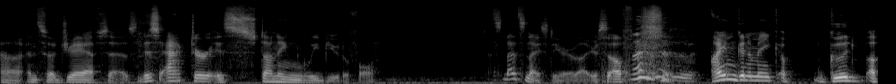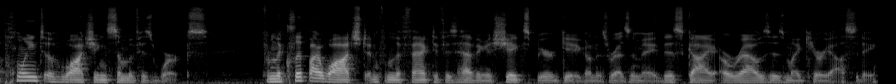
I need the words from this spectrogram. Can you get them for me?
Uh, and so JF says, This actor is stunningly beautiful. That's, that's nice to hear about yourself. I'm going to make a good a point of watching some of his works. From the clip I watched and from the fact of his having a Shakespeare gig on his resume, this guy arouses my curiosity.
